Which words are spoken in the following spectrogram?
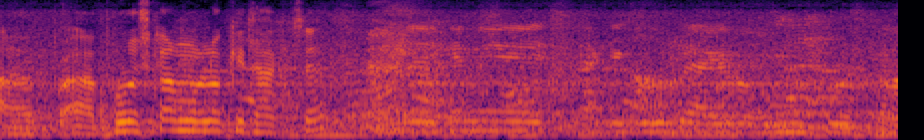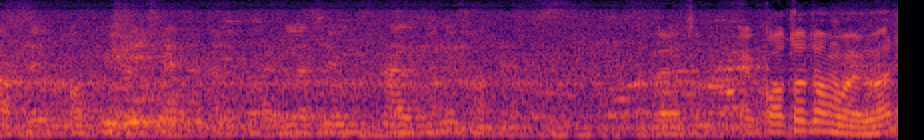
আর পুরস্কার মূল্য কি থাকছে? এখানে এক এক গ্রুপে এক রকম পুরস্কার আছে। কফি আছে গ্লাসে প্রাইজ মানে সাথে আছে। আচ্ছা, কততম এবার?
